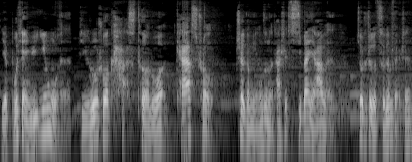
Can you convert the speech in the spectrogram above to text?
也不限于英文，比如说卡斯特罗 Castro。这个名字呢，它是西班牙文，就是这个词根本身。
